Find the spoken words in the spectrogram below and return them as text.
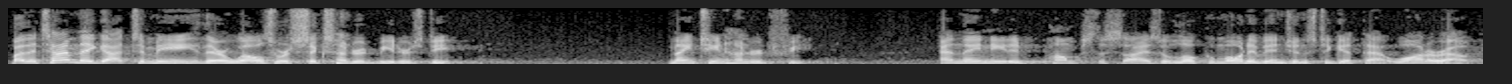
By the time they got to me, their wells were 600 meters deep, 1,900 feet. And they needed pumps the size of locomotive engines to get that water out.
